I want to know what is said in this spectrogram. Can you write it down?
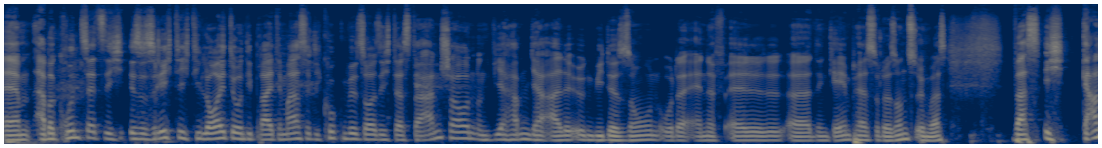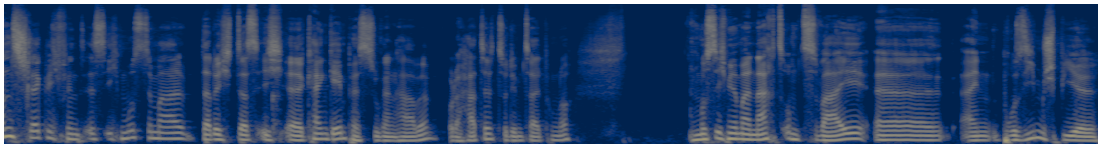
Ähm, aber grundsätzlich ist es richtig, die Leute und die breite Masse, die gucken will, soll sich das da anschauen und wir haben ja alle irgendwie der Zone oder NFL, äh, den Game Pass oder sonst irgendwas. Was ich ganz schrecklich finde, ist, ich musste mal, dadurch, dass ich äh, keinen Game Pass-Zugang habe oder hatte zu dem Zeitpunkt noch, musste ich mir mal nachts um zwei äh, ein Pro-7-Spiel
